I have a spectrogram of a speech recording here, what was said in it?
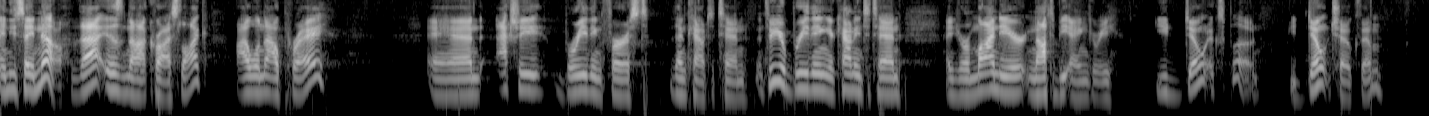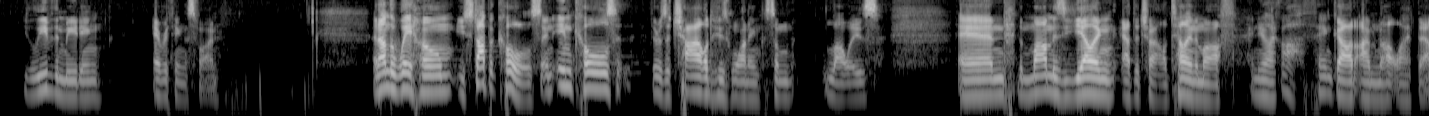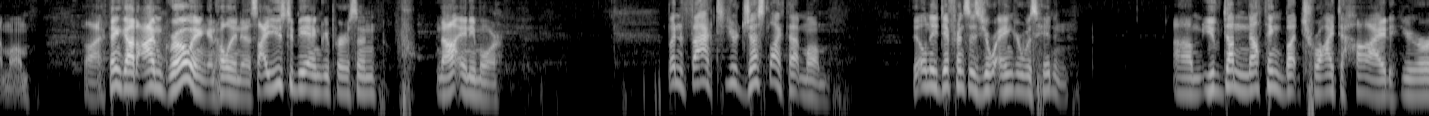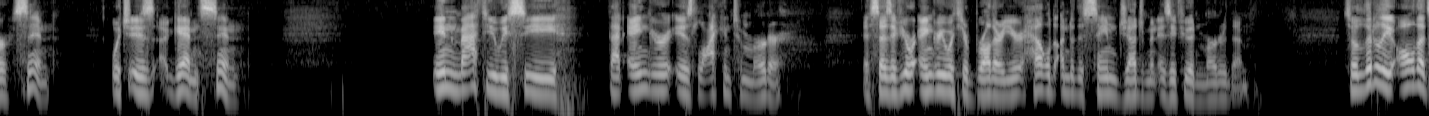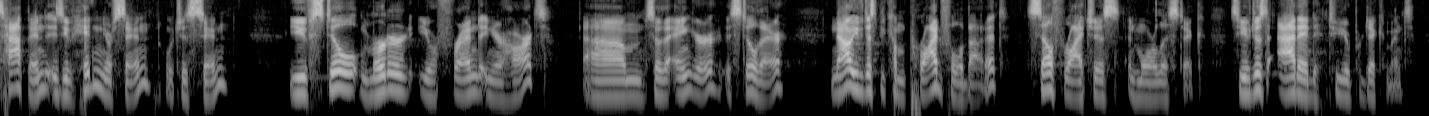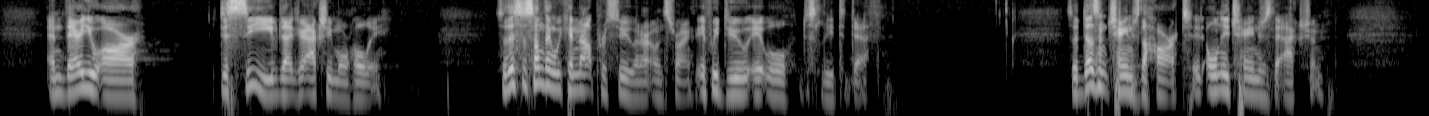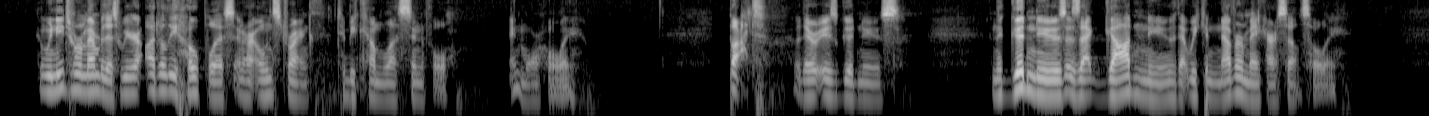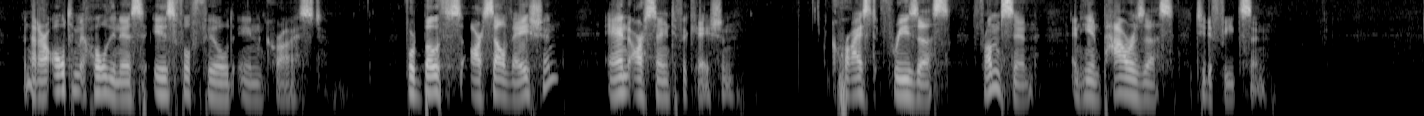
and you say, No, that is not Christ like. I will now pray and actually breathing first, then count to 10. And through your breathing, you're counting to 10, and you remind you not to be angry. You don't explode, you don't choke them. You leave the meeting, everything's fine. And on the way home, you stop at Coles, and in Coles, there's a child who's wanting some lollies. And the mom is yelling at the child, telling them off. And you're like, oh, thank God I'm not like that mom. Like, thank God I'm growing in holiness. I used to be an angry person, not anymore. But in fact, you're just like that mom. The only difference is your anger was hidden. Um, you've done nothing but try to hide your sin, which is, again, sin. In Matthew, we see that anger is likened to murder. It says, if you're angry with your brother, you're held under the same judgment as if you had murdered them. So, literally, all that's happened is you've hidden your sin, which is sin. You've still murdered your friend in your heart. Um, so, the anger is still there. Now you've just become prideful about it, self righteous, and moralistic. So, you've just added to your predicament. And there you are, deceived that you're actually more holy. So, this is something we cannot pursue in our own strength. If we do, it will just lead to death. So, it doesn't change the heart, it only changes the action. And we need to remember this. We are utterly hopeless in our own strength to become less sinful and more holy. But there is good news. And the good news is that God knew that we can never make ourselves holy, and that our ultimate holiness is fulfilled in Christ for both our salvation and our sanctification. Christ frees us from sin, and he empowers us to defeat sin.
